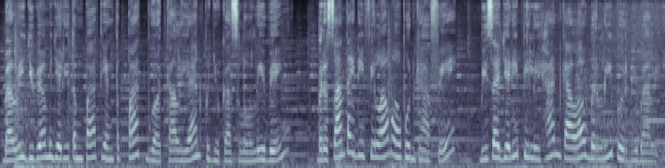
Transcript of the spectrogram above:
Bali juga menjadi tempat yang tepat buat kalian penyuka slow living, bersantai di villa maupun kafe, bisa jadi pilihan kalau berlibur di Bali.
